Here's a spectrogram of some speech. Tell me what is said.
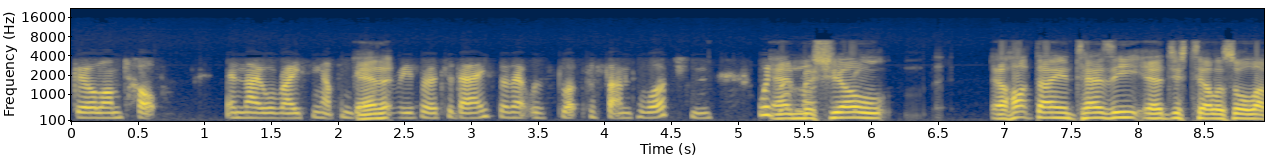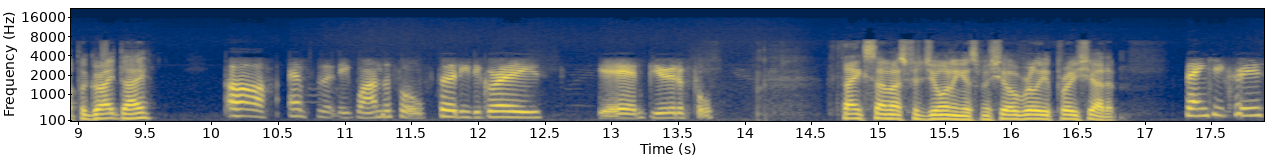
girl on top, and they were racing up and down And the river today. So that was lots of fun to watch. And And Michelle, A hot day in Tassie. Uh, just tell us all up. A great day. Oh, absolutely wonderful. 30 degrees. Yeah, beautiful. Thanks so much for joining us, Michelle. Really appreciate it. Thank you, Chris.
